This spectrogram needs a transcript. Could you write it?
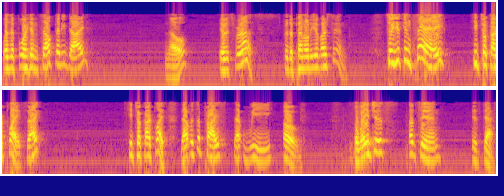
Was it for himself that he died? No. It was for us, for the penalty of our sin. So you can say, He took our place, right? He took our place. That was the price that we owed. The wages of sin is death.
